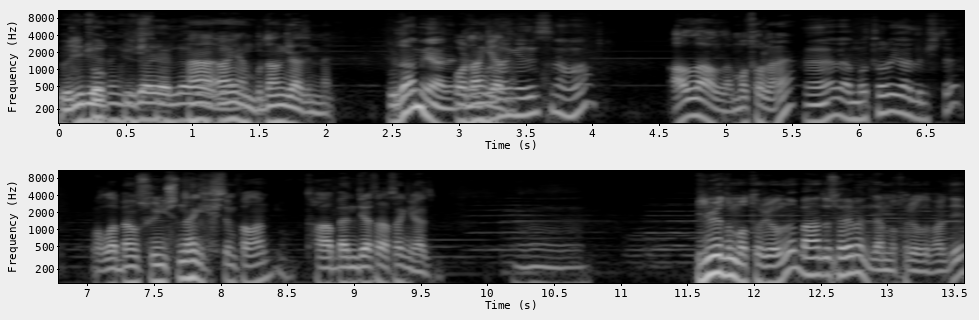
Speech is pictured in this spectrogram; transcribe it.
Öyle bir Çok yerden güzel geçtim. yerler Ha var aynen buradan geldim ben. Buradan mı geldin? Oradan Ben Buradan geldim. gelirsin ama. Allah Allah motorla ha? He ben motora geldim işte. Vallahi ben suyun içinden geçtim falan. Ta ben diğer taraftan geldim. He. Bilmiyordum motor yolunu. Bana da söylemediler motor yolu var diye.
